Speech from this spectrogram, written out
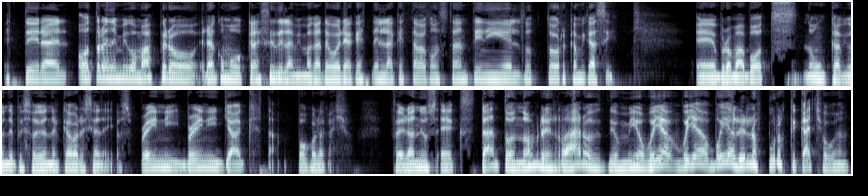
Este era el otro enemigo más, pero era como clase de la misma categoría que en la que estaba Constantine y el Doctor Kamikaze. Eh, Broma Bots. Nunca vi un episodio en el que aparecían ellos. Brainy, Brainy Jack. Tampoco la cacho. Felonius X. Tantos nombres raros, Dios mío. Voy a, voy a, voy a leer los puros que cacho, weón.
